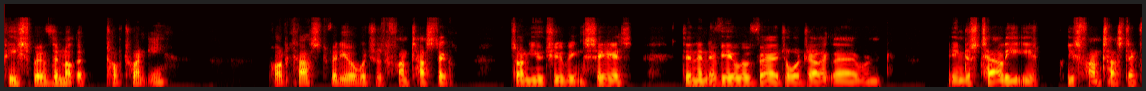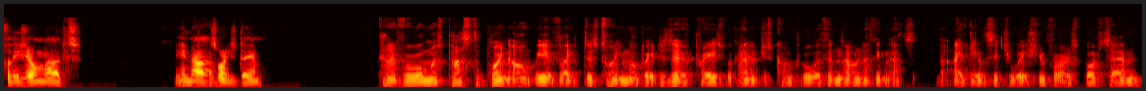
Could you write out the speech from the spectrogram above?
piece with the not the top twenty podcast video, which was fantastic. It's on YouTube. You can see it. Did an interview with uh, George Elek there, and you can just tell he, he's he's fantastic for these young lads. He knows what he's doing. Kind of, we're almost past the point, aren't we? Of like, does Tony Mowbray deserve praise? We're kind of just comfortable with him now, and I think that's the ideal situation for us. But um,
